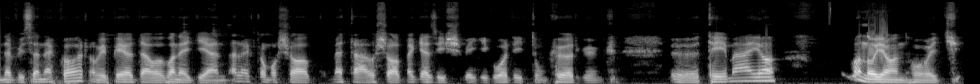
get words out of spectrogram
nevű zenekar, ami például van egy ilyen elektromosabb, metálosabb, meg ez is végigordítunk, hörgünk témája, van olyan, hogy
